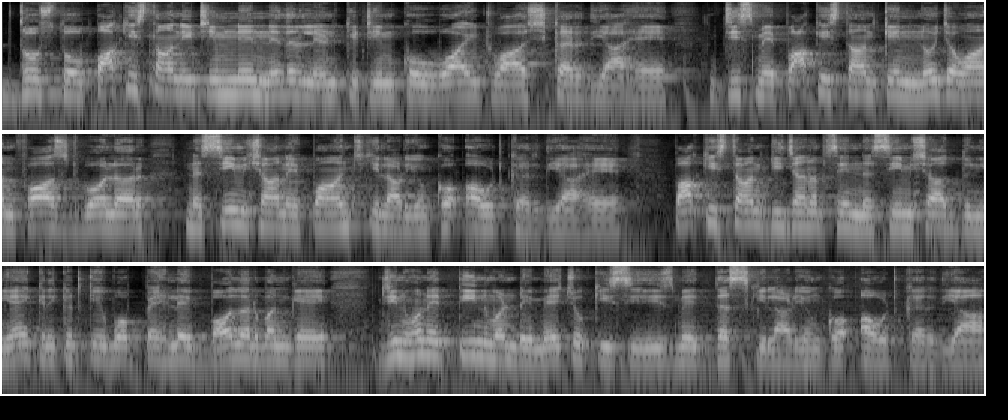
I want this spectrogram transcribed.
दोस्तों, पाकिस्तानी टीम ने नीदरलैंड की टीम को वाइट वॉश कर दिया है, जिसमें पाकिस्तान के नौजवान फास्ट बॉलर नसीम शाह ने पाँच खिलाड़ियों को आउट कर दिया है। पाकिस्तान की जानब से नसीम शाह दुनियाई क्रिकेट के वो पहले बॉलर बन गए, जिन्होंने तीन वनडे मैचों की सीरीज़ में दस खिलाड़ियों को आउट कर दिया।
